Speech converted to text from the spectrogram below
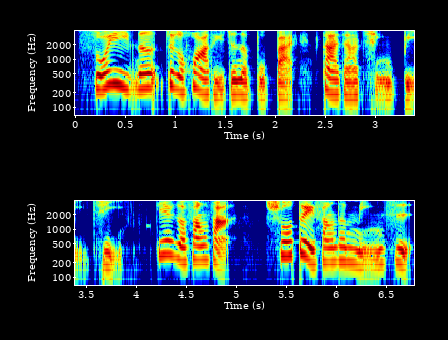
所以呢，这个话题真的不败，大家请笔记。第二个方法。说对方的名字，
